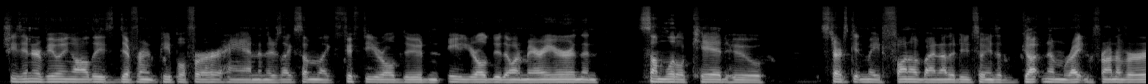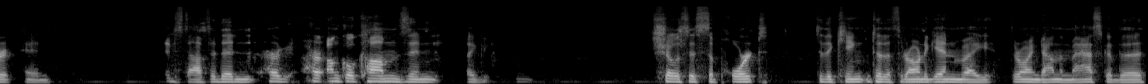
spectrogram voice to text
she's interviewing all these different people for her hand, and there's like some like 50 year old dude and 80 year old dude that want to marry her, and then some little kid who starts getting made fun of by another dude, so he ends up gutting him right in front of her. And and stuff. And then her her uncle comes and like shows his support to the king to the throne again by throwing down the mask of the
